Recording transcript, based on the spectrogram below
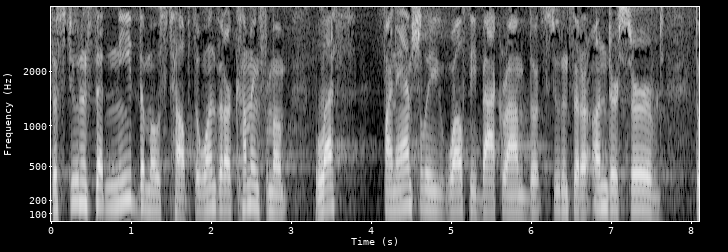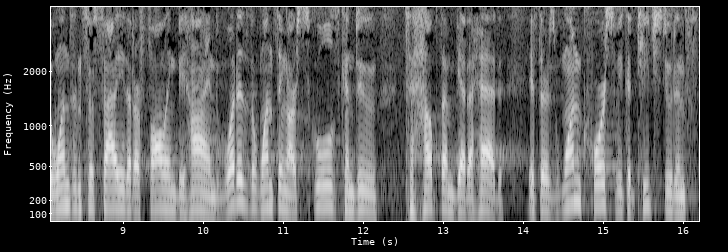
the students that need the most help, the ones that are coming from a less financially wealthy background, the students that are underserved, the ones in society that are falling behind, what is the one thing our schools can do to help them get ahead? If there's one course we could teach students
